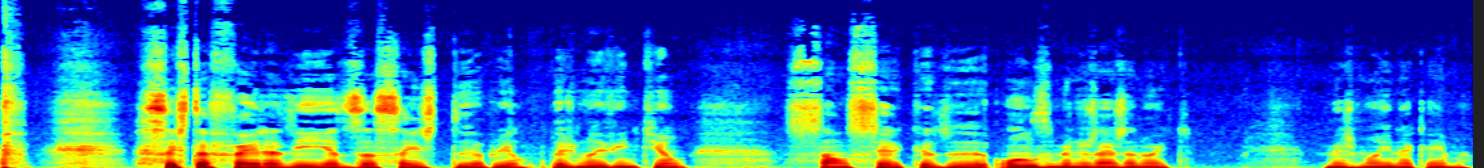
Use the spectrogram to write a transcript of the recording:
Sexta-feira, dia 16 de abril de 2021. São cerca de 11 menos 10 da noite, mesmo ali na queima.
